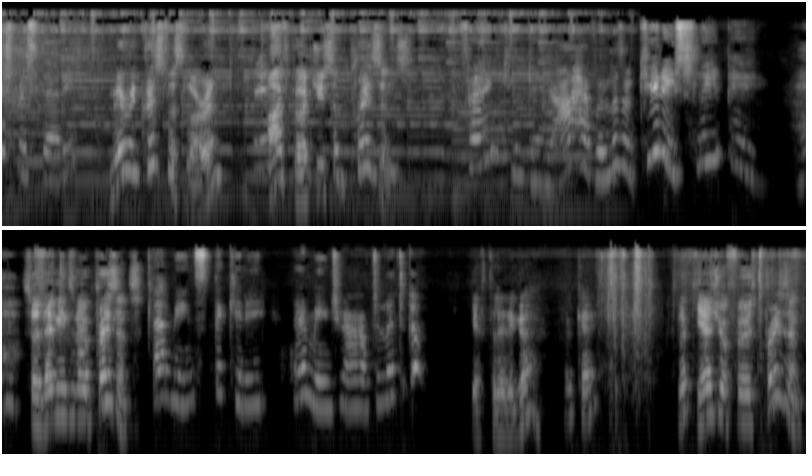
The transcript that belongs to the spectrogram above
Christmas, Daddy. Merry Christmas, Lauren. This- I've got you some presents. Thank you, Daddy. I have a little kitty sleeping. So that means no presents. That means the kitty. That means you have to let it go. You have to let it go. Okay. Look, here's your first present.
